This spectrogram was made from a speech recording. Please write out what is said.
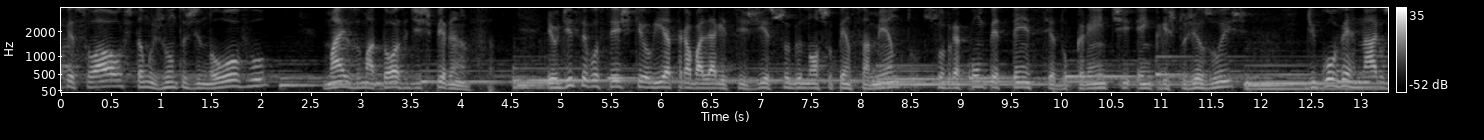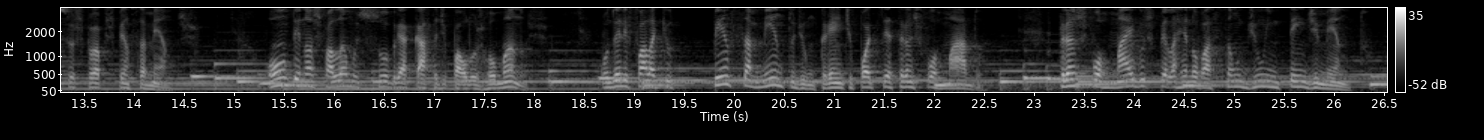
pessoal, estamos juntos de novo, mais uma dose de esperança. Eu disse a vocês que eu iria trabalhar esses dias sobre o nosso pensamento, sobre a competência do crente em Cristo Jesus de governar os seus próprios pensamentos. Ontem nós falamos sobre a carta de Paulo aos Romanos, quando ele fala que o pensamento de um crente pode ser transformado. Transformai-vos pela renovação de um entendimento.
